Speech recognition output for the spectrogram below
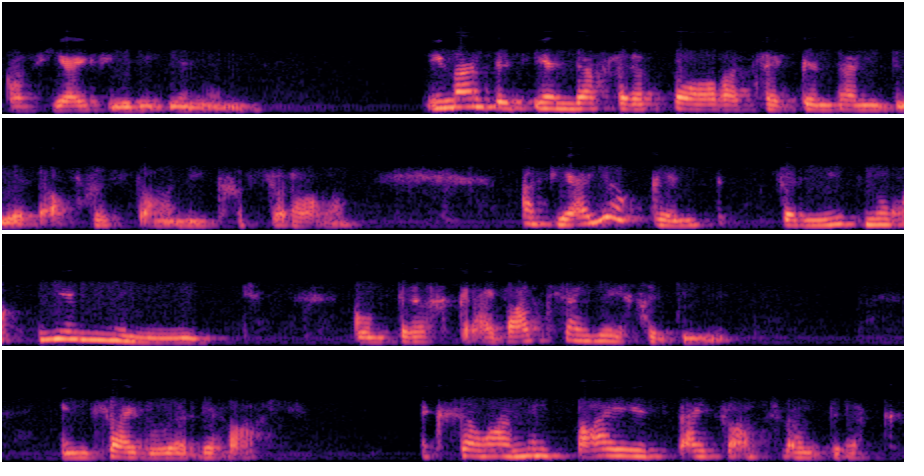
as jy hierdie een nie. Iemand het eendag vir 'n pa wat sy kind aan die dood afgestaan het gevra: "As jy jou kind vir net nog 1 minuut kon terugkry, wat sou jy gedoen het?" En sy woorde was: "Ek sou haar net baie styf vaswou druk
